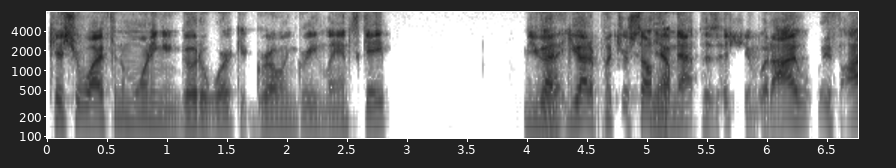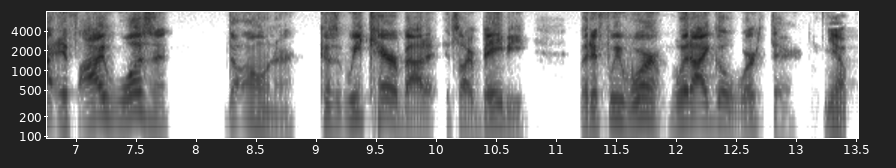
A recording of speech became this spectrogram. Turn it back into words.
kiss your wife in the morning and go to work at Growing Green Landscape? You got to, you got to put yourself yep. in that position. Would I, if I, if I wasn't the owner, because we care about it. It's our baby. But if we weren't, would I go work there? Yep.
